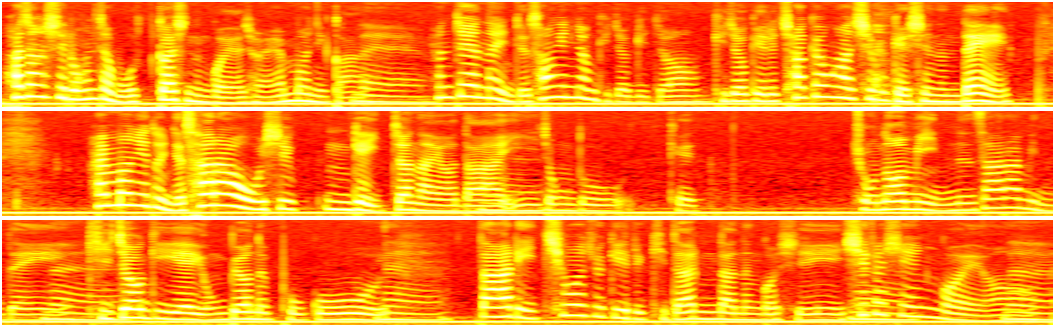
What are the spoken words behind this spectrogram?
화장실을 혼자 못 가시는 거예요 저희 할머니가 네. 현재는 이제 성인용 기저귀죠 기저귀를 착용하시고 계시는데 할머니도 이제 살아오신 게 있잖아요. 나 네. 이 정도 이렇게 존엄이 있는 사람인데 네. 기저귀의 용변을 보고 네. 딸이 치워주기를 기다린다는 것이 싫으신 거예요. 네.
